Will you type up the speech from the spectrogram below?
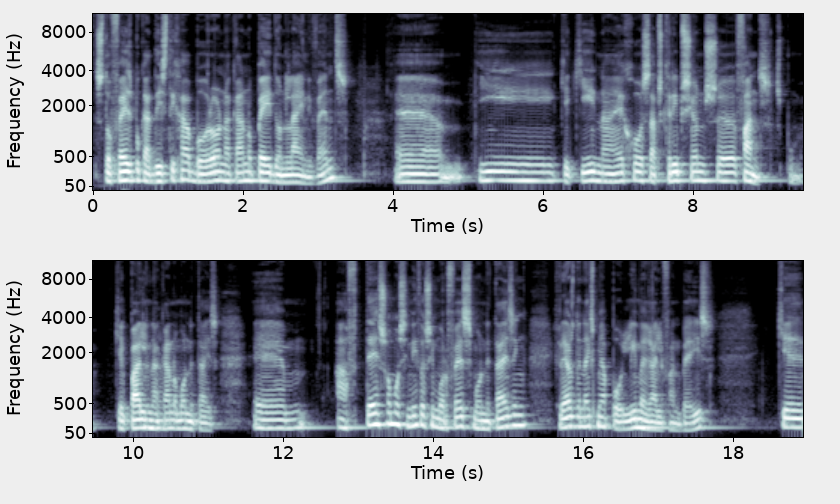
στο Facebook αντίστοιχα μπορώ να κάνω paid online events ε, ή και εκεί να έχω subscriptions ε, fans ας πούμε και πάλι να ναι. κάνω monetize. Ε, αυτές όμως συνήθως οι μορφές monetizing χρειάζονται να έχεις μια πολύ μεγάλη fan base και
